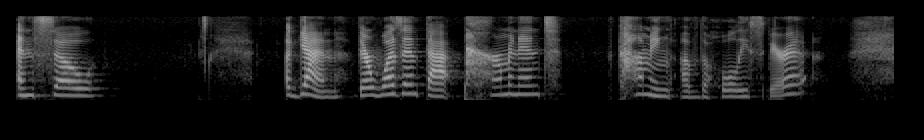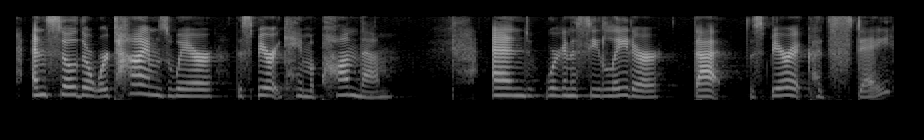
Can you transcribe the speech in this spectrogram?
And so, again, there wasn't that permanent coming of the Holy Spirit. And so there were times where the Spirit came upon them. And we're going to see later that the Spirit could stay.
